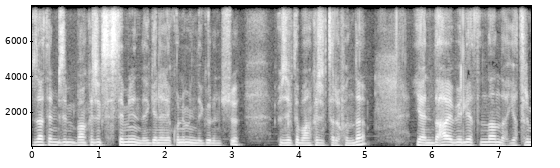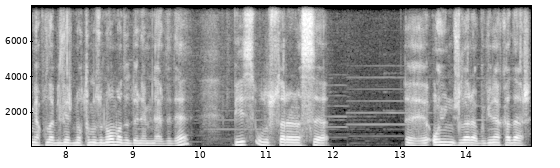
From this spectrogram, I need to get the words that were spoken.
zaten bizim bankacılık sisteminin de genel ekonominin de görüntüsü özellikle bankacılık tarafında yani daha evveliyatından da yatırım yapılabilir notumuzun olmadığı dönemlerde de biz uluslararası e, oyunculara bugüne kadar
